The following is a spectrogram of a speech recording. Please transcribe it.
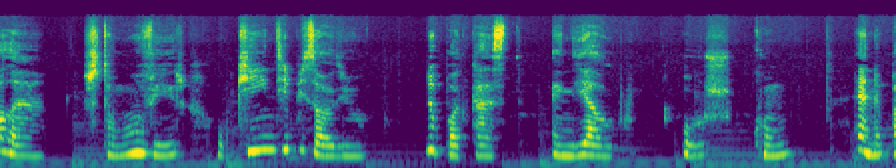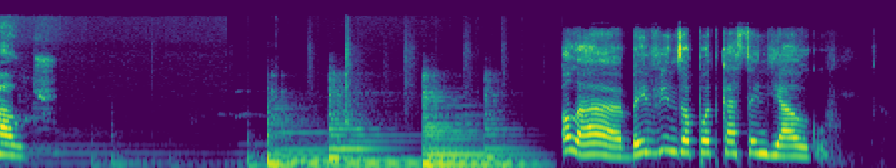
Olá, estão a ouvir o quinto episódio do podcast Em Diálogo, hoje com Ana Paulos. Olá, bem-vindos ao podcast Em Diálogo.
